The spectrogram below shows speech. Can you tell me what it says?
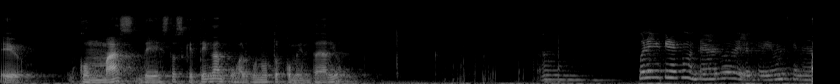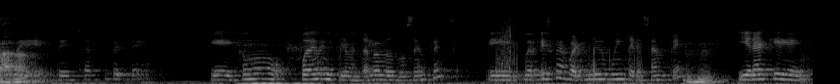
eh, con más de estas que tengan o algún otro comentario. Um, bueno, yo quería comentar algo de lo que había mencionado de, de ChatGPT. Eh, ¿Cómo pueden implementarlo los docentes? Eh, es que me pareció un video muy interesante. Y era que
